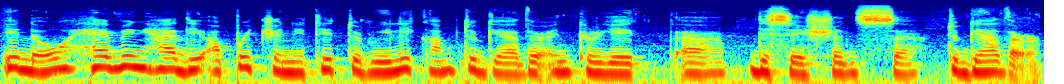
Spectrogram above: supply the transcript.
you know, having had the opportunity to really come together and create uh, decisions uh, together.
